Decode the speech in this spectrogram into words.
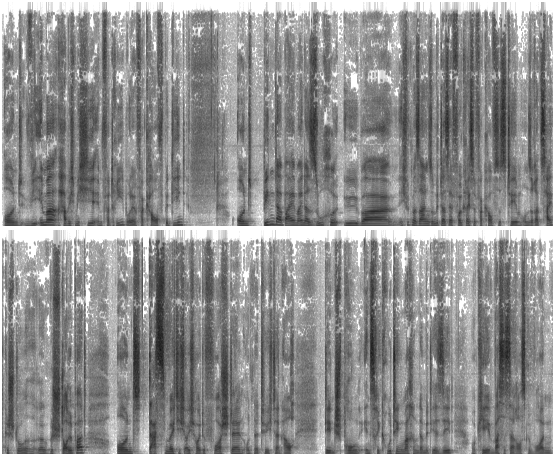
Und wie immer habe ich mich hier im Vertrieb oder im Verkauf bedient und bin dabei meiner Suche über, ich würde mal sagen, somit das erfolgreichste Verkaufssystem unserer Zeit äh, gestolpert. Und das möchte ich euch heute vorstellen und natürlich dann auch den Sprung ins Recruiting machen, damit ihr seht, okay, was ist daraus geworden?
